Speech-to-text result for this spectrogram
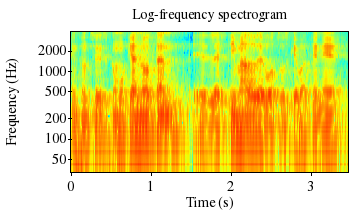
entonces como que anotan el estimado de votos que va a tener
